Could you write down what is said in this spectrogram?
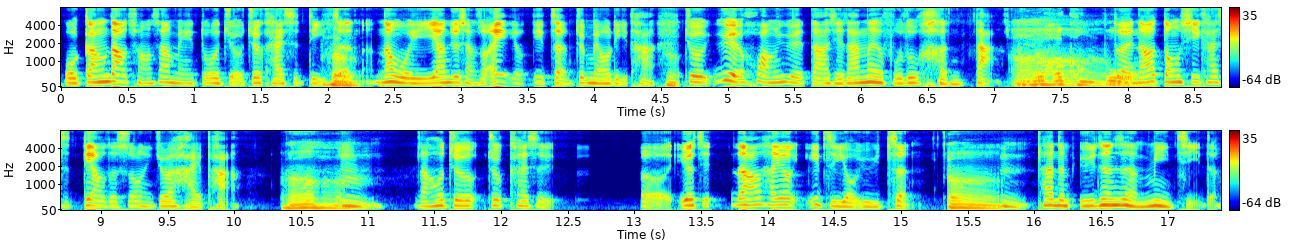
我刚到床上没多久就开始地震了，那我一样就想说，哎，有地震就没有理他，就越晃越大，而且他那个幅度很大，哦，好恐怖。对，然后。东西开始掉的时候，你就会害怕，嗯，然后就就开始呃，尤其然后他又一直有余震，嗯嗯，他的余震是很密集的，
